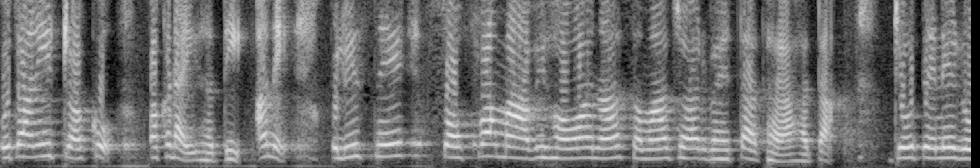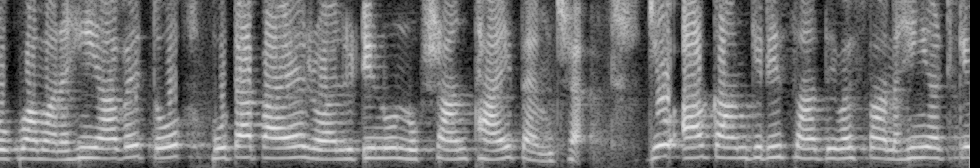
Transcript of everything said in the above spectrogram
પોતાની ટ્રકો પકડાઈ હતી અને પોલીસને સોંપવામાં આવી હોવાના સમાચાર વહેતા થયા હતા. જો તેને રોકવામાં નહીં આવે તો મોટા પાયે રોયલ્ટીનું નુકસાન થાય તેમ છે. જો આ કામગીરી સાત દિવસમાં નહીં અટકે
